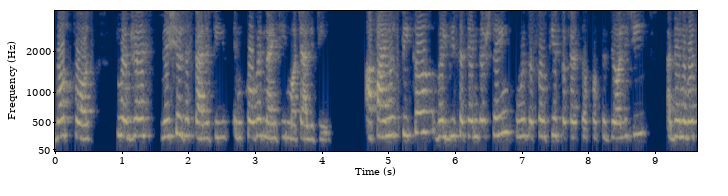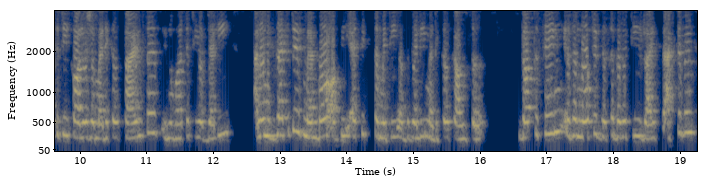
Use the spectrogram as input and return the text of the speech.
Workforce to address racial disparities in COVID 19 mortality. Our final speaker will be Satendra Singh, who is Associate Professor for Physiology at the University College of Medical Sciences, University of Delhi, and an executive member of the Ethics Committee of the Delhi Medical Council. Dr. Singh is a noted disability rights activist,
